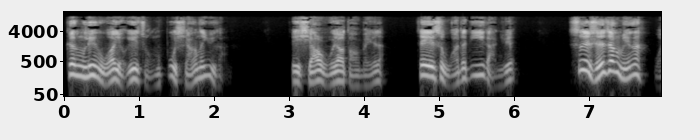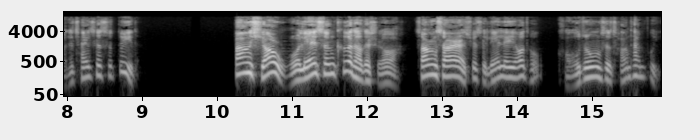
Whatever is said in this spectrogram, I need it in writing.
更令我有一种不祥的预感。这小五要倒霉了，这是我的第一感觉。事实证明啊，我的猜测是对的。当小五连声客套的时候啊，张三却是连连摇头，口中是长叹不已。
